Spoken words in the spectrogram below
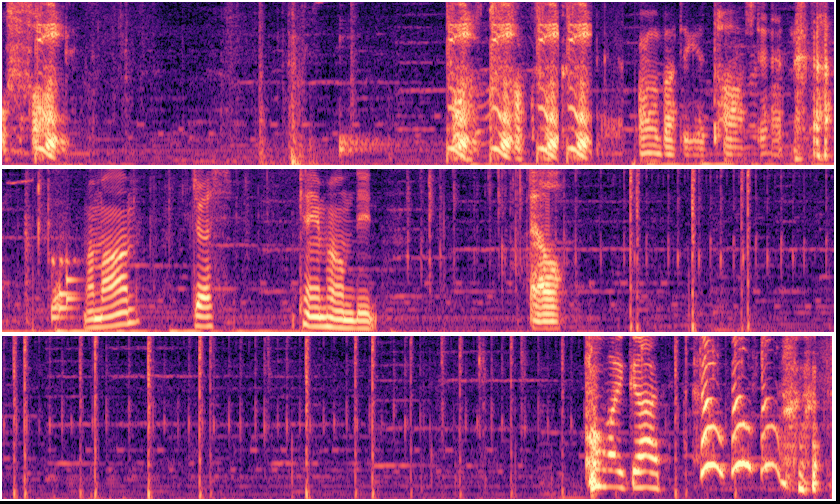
Oh fuck. I'm about to get tossed in it. My mom just came home, dude. L. Oh my god. Help, help, help.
